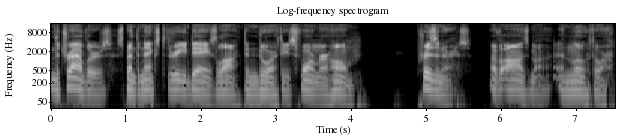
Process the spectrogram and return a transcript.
The travelers spent the next three days locked in Dorothy's former home, prisoners of Ozma and Lothor.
